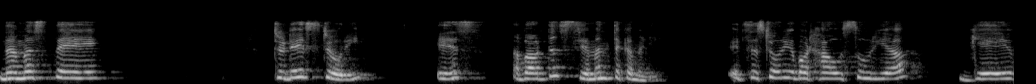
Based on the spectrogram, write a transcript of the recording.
Namaste. Today's story is about the Syamantaka It's a story about how Surya gave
